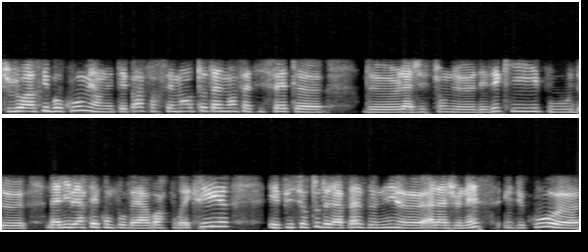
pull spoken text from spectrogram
toujours appris beaucoup, mais on n'était pas forcément totalement satisfaite euh, de la gestion de, des équipes ou de la liberté qu'on pouvait avoir pour écrire, et puis surtout de la place donnée euh, à la jeunesse. Et du coup, euh,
